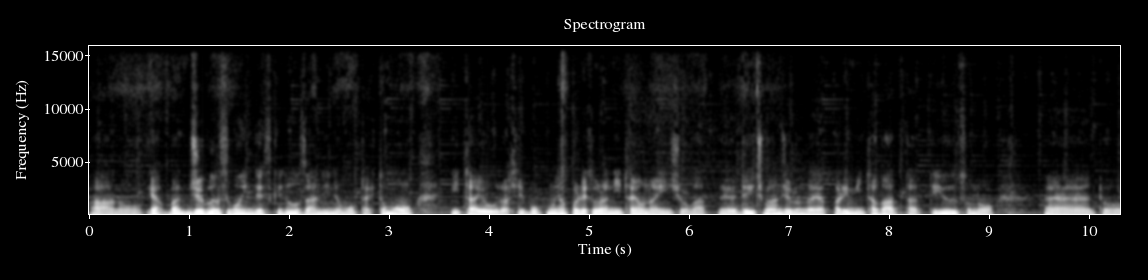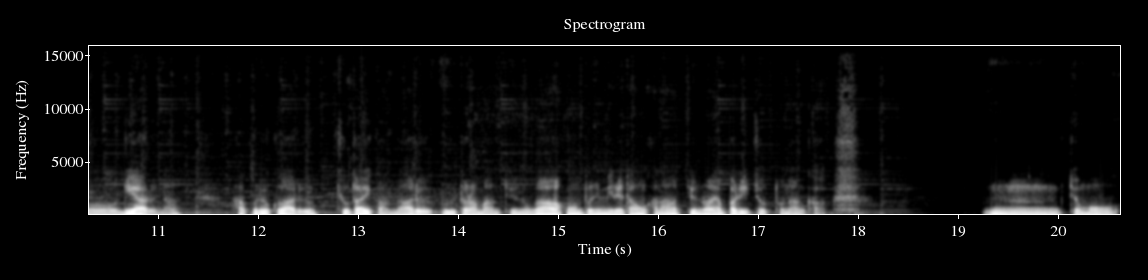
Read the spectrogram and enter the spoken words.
あの、いや、まあ、十分すごいんですけど、残念に思った人もいたようだし、僕もやっぱりそれは似たような印象があって、で、一番自分がやっぱり見たかったっていう、その、えっ、と、リアルな、迫力ある、巨大感のあるウルトラマンっていうのが本当に見れたのかなっていうのはやっぱりちょっとなんか、うーんって思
